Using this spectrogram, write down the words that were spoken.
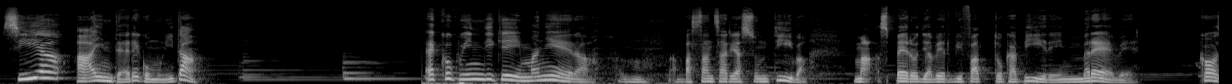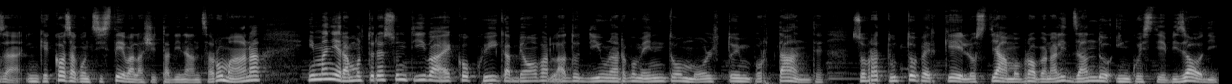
sia a intere comunità. Ecco quindi che in maniera um, abbastanza riassuntiva, ma spero di avervi fatto capire in breve cosa, in che cosa consisteva la cittadinanza romana, in maniera molto riassuntiva ecco qui che abbiamo parlato di un argomento molto importante, soprattutto perché lo stiamo proprio analizzando in questi episodi.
